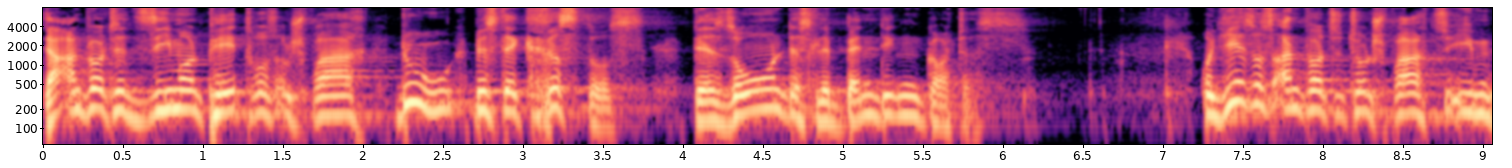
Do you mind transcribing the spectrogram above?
Da antwortet Simon Petrus und sprach, du bist der Christus, der Sohn des lebendigen Gottes. Und Jesus antwortete und sprach zu ihm,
